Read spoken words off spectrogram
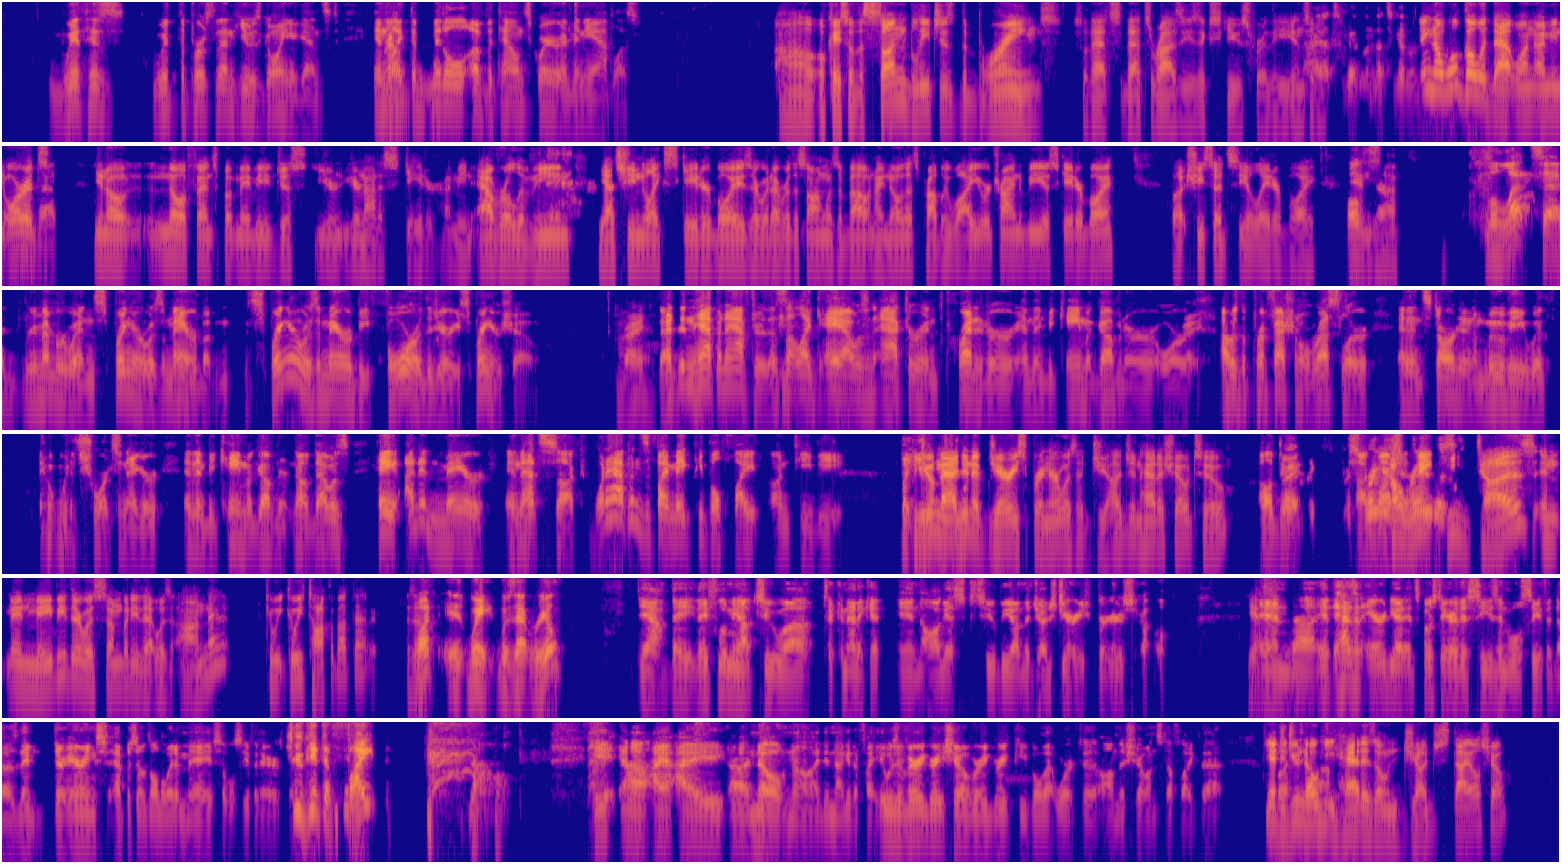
with his with the person that he was going against in Really? like the middle of the town square in minneapolis Oh, okay. So the sun bleaches the brains. So that's that's Razi's excuse for the incident. that's a good one. That's a good one. you know, we'll go with that one. I mean, or Look at it's that. You know, no offense, but maybe just you're you're not a skater. I mean, Avril Lavigne, yes, she likes skater boys or whatever the song was about, and I know that's probably why you were trying to be a skater boy. But she said, "See you later, boy." well and uh, Lillette said, remember when Springer was a mayor, but Springer was a mayor before the Jerry Springer show. Right. That didn't happen after. That's not like, hey, I was an actor in Predator and then became a governor, or Right. I was a professional wrestler and then starred in a movie with with Schwarzenegger and then became a governor. No, that was, hey, I did mayor and that sucked. What happens if I make people fight on TV? But Could you, imagine if Jerry Springer was a judge and had a show too? I'll do Right. it. I'd Springer, Oh wait, was- he does, and and maybe there was somebody that was on that. Can we can we talk about that? Is that What? It- wait, was that real? Yeah, they they flew me out to uh to Connecticut in August to be on the Judge Jerry Springer show. Yes. And uh, it hasn't aired yet. It's supposed to air this season. We'll see if it does. They they're airing episodes all the way to May, so we'll see if it airs. Did you get to fight? No. It, uh, I, I, uh, no, no, I did not get a fight. It was a very great show, very great people that worked uh, on the show and stuff like that. Yeah, But, did you know uh, he had his own judge style show?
